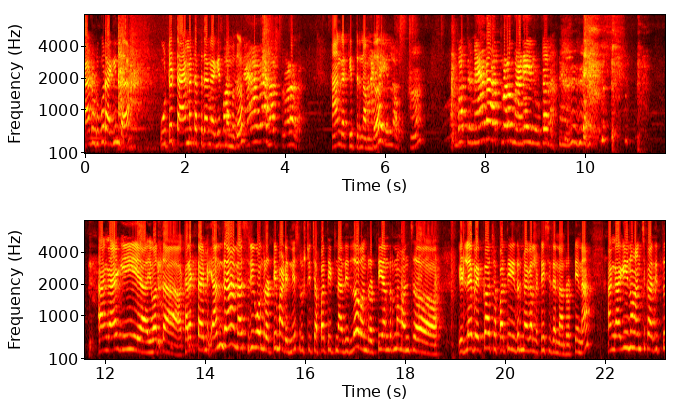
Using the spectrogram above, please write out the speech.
ಎರಡು ಹುಡುಗರು ಆಗಿಂದ ಊಟದ ಟೈಮ್ ತಪ್ಪಿದಂಗೆ ಆಗಿತ್ತು ನಮ್ಮದು ಹಂಗ ಆಕಿತ್ರಿ ನಮ್ದು ಒಂಬತ್ತರ ಮ್ಯಾಗ ಹತ್ರೊಳಗೆ ಮಾಡೇ ಇಲ್ಲ ಊಟನ. ಹಂಗಾಗಿ ಇವತ್ತ ಕರೆಕ್ಟ್ ಟೈಮ್ ಅಂದ್ರೆ ನಾ ಸ್ರೀಗ್ ಒಂದ್ ರೊಟ್ಟಿ ಮಾಡಿದ್ನಿ. ಸೃಷ್ಟಿ ಚಪಾತಿ ಹಿಟ್ಟು ನಾದಿದ್ಲು ಒಂದ್ ರೊಟ್ಟಿ ಅಂದ್ರೂ ಹಂಚ, ಇಡ್ಲೇಬೇಕು ಚಪಾತಿ ಇದ್ರ ಮ್ಯಾಗ ಲಟ್ಟಿಸಿದೆ ನಾನು ರೊಟ್ಟಿನ. ಹಂಗಾಗಿ ಇನ್ನು ಹಂಚ್ ಕಾದಿತ್ತು.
